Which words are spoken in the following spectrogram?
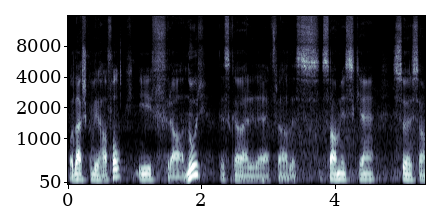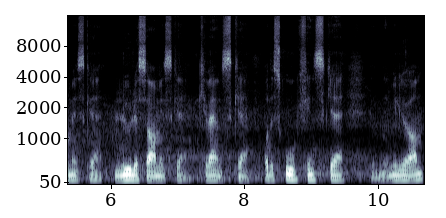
Og der skal vi ha folk fra nord. Det skal være fra det samiske, sørsamiske, lulesamiske, kvenske og det skogfinske miljøene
